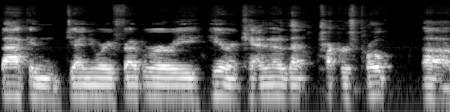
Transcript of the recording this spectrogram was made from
back in January, February here in Canada that truckers pro uh,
